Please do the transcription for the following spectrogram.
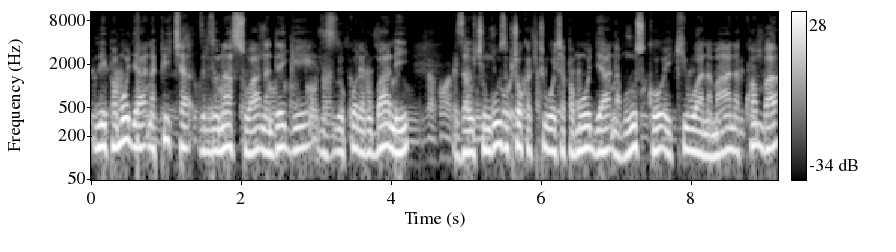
ni pamoja na picha zilizonaswa na ndege zisizokuwa na rubani za uchunguzi kutoka kituo cha pamoja na MONUSCO, ikiwa na maana kwamba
